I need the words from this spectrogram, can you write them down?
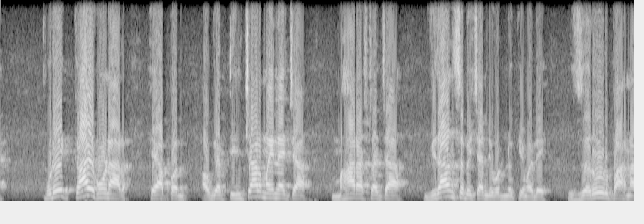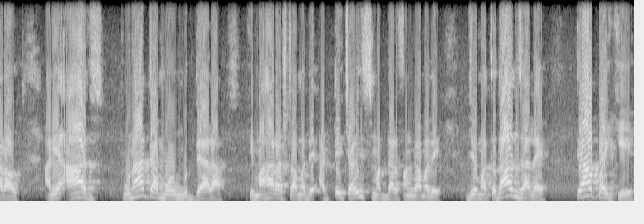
पुढे काय होणार हे आपण अवघ्या तीन चार महिन्याच्या महाराष्ट्राच्या विधानसभेच्या निवडणुकीमध्ये जरूर पाहणार आहोत. आणि आज पुन्हा त्या मूळ मुद्द्याला की महाराष्ट्रामध्ये अठ्ठेचाळीस मतदारसंघामध्ये जे मतदान झालंय त्यापैकी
